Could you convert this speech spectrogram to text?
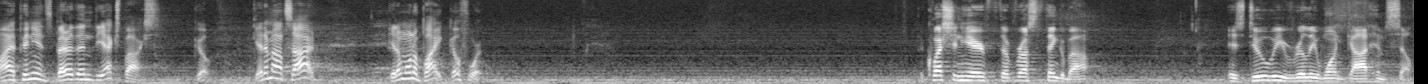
my opinion, it's better than the Xbox. Go. Get them outside. Get them on a bike. Go for it. The question here for us to think about is do we really want God Himself?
